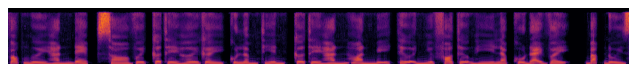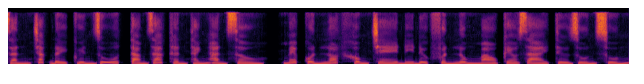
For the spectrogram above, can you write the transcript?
Vóc người hắn đẹp so với cơ thể hơi gầy của Lâm Thiên, cơ thể hắn hoàn mỹ tựa như pho tượng Hy Lạp cổ đại vậy, bắp đùi rắn chắc đầy quyến rũ, tam giác thần thánh hàn sâu, mép quần lót không che đi được phần lông mau kéo dài từ rốn xuống,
